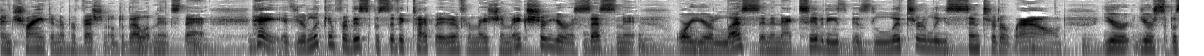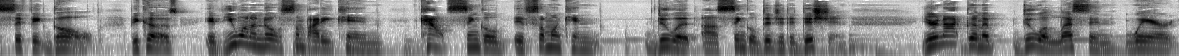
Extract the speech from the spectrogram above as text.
and trained in their professional developments that hey if you're looking for this specific type of information make sure your assessment or your lesson and activities is literally centered around your your specific goal. Because if you want to know if somebody can count single if someone can do a, a single digit addition. You're not going to do a lesson where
